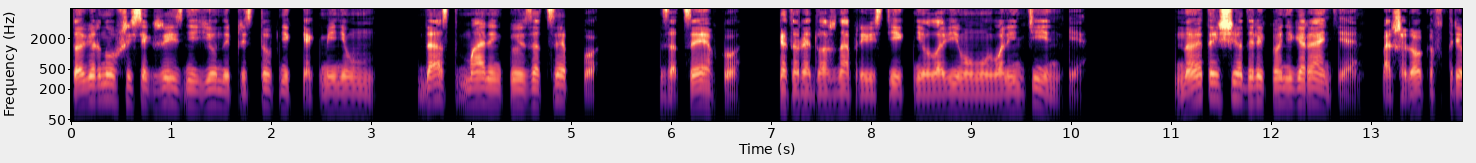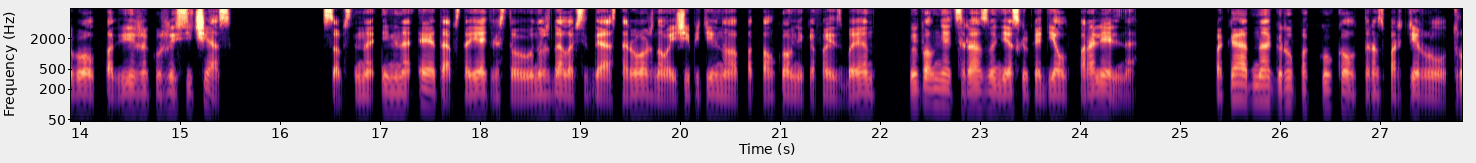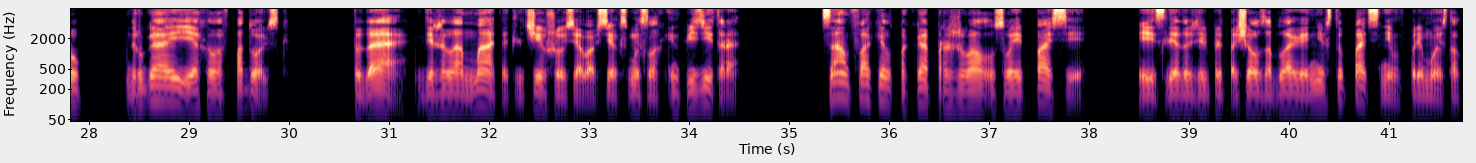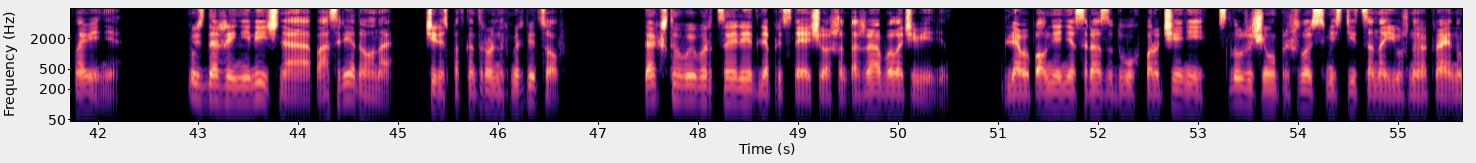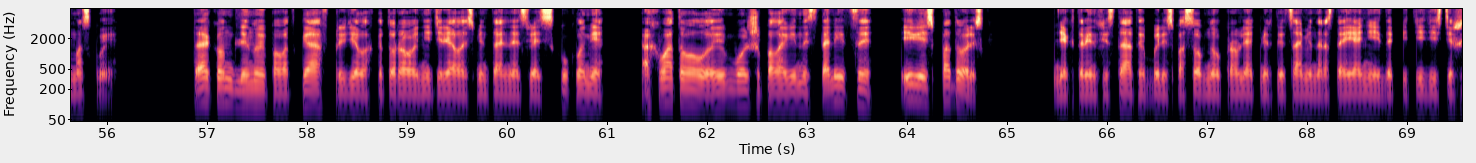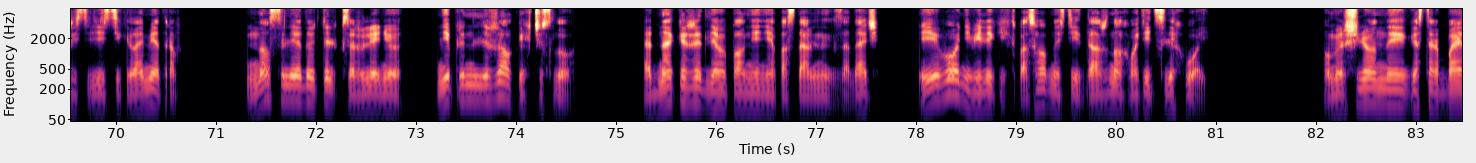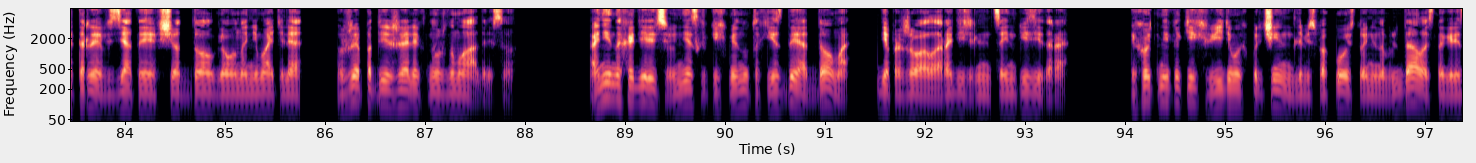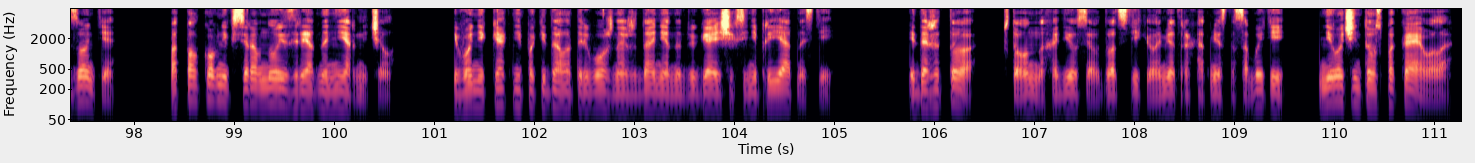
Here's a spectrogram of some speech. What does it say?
то вернувшийся к жизни юный преступник как минимум даст маленькую зацепку. Зацепку, которая должна привести к неуловимому Валентинке. Но это еще далеко не гарантия, а требовал подвижек уже сейчас. Собственно, именно это обстоятельство вынуждало всегда осторожного и щепетильного подполковника ФСБН выполнять сразу несколько дел параллельно. Пока одна группа кукол транспортировала труп, другая ехала в Подольск. Туда, где жила мать, отличившегося во всех смыслах инквизитора. Сам факел пока проживал у своей пассии, и исследователь предпочел за благо не вступать с ним в прямое столкновение. Пусть даже и не лично, а посредованно, через подконтрольных мертвецов. Так что выбор цели для предстоящего шантажа был очевиден. Для выполнения сразу двух поручений служащему пришлось сместиться на южную окраину Москвы. Так он длиной поводка, в пределах которого не терялась ментальная связь с куклами, охватывал и больше половины столицы, и весь Подольск. Некоторые инфестаты были способны управлять мертвецами на расстоянии до 50-60 километров, но следователь, к сожалению, не принадлежал к их числу. Однако же для выполнения поставленных задач и его невеликих способностей должно хватить с лихвой. Умерщвленные гастарбайтеры, взятые в счет долга у нанимателя, уже подъезжали к нужному адресу. Они находились в нескольких минутах езды от дома, где проживала родительница инквизитора. И хоть никаких видимых причин для беспокойства не наблюдалось на горизонте, подполковник все равно изрядно нервничал. Его никак не покидало тревожное ожидание надвигающихся неприятностей. И даже то, что он находился в 20 километрах от места событий, не очень-то успокаивало.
